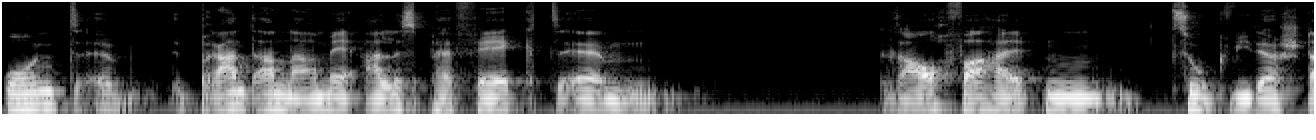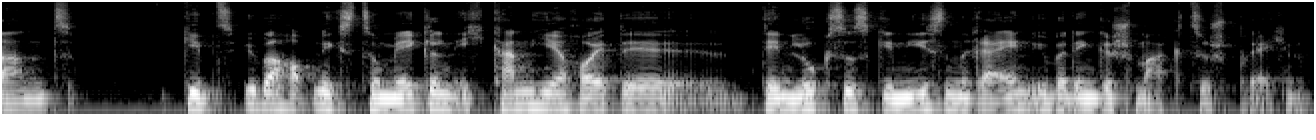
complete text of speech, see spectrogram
Und äh, Brandannahme, alles perfekt. Ähm, Rauchverhalten, Zugwiderstand, gibt es überhaupt nichts zu mäkeln. Ich kann hier heute den Luxus genießen, rein über den Geschmack zu sprechen.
